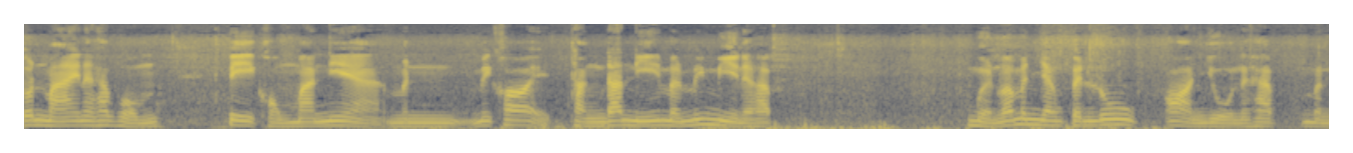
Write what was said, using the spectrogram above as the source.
ต้นไม้นะครับ ผมปีกของมันเนี่ย มันไม่ค่อยทางด้านนี้มันไม่มีนะครับ เหมือนว่ามันยังเป็นลูกอ่อนอยู่นะครับ มัน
